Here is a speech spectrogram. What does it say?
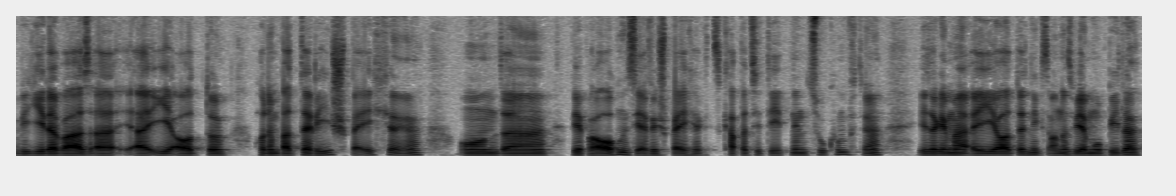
wie jeder weiß, ein E-Auto hat einen Batteriespeicher. Ja. Und äh, wir brauchen sehr viel Speicherkapazitäten in Zukunft. Ja. Ich sage immer, ein E-Auto ist nichts anderes wie ein mobiler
